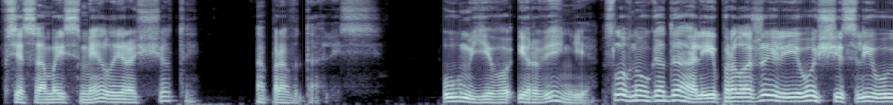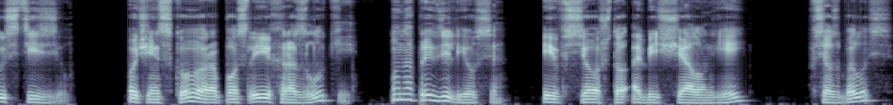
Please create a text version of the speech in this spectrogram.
все самые смелые расчеты оправдались. Ум его и рвенье словно угадали и проложили его счастливую стезю. Очень скоро после их разлуки он определился, и все, что обещал он ей, все сбылось.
